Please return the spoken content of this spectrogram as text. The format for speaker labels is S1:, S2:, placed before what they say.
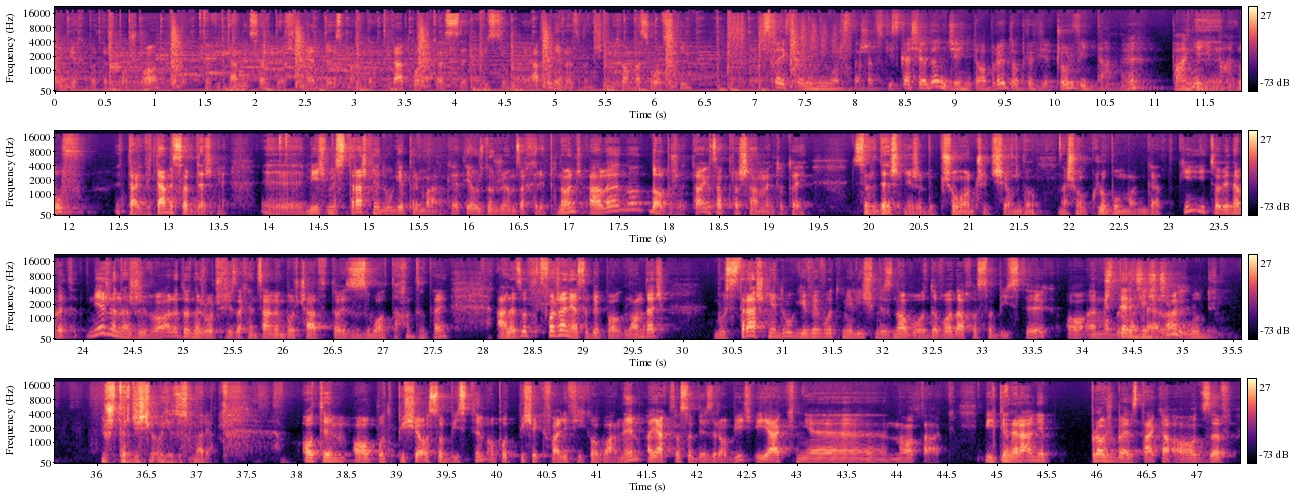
S1: u mnie chyba też poszło. To witamy serdecznie, to jest Mandatka, podcast serwisu MyApple. Ja nazywam się Michał Masłowski.
S2: Z tej strony Miłosz Staszewski z K7. Dzień dobry, dobry wieczór, witamy panie i panów.
S1: Tak, witamy serdecznie. E, mieliśmy strasznie długie premarket, ja już zdążyłem zachrypnąć, ale no dobrze, tak, zapraszamy tutaj serdecznie, żeby przyłączyć się do naszego klubu Magatki i sobie nawet, nie że na żywo, ale do na żywo oczywiście zachęcamy, bo czat to jest złoto tutaj, ale z odtworzenia sobie pooglądać. Był strasznie długi wywód mieliśmy znowu o dowodach osobistych, o
S2: M-obywatelach. 40 minut.
S1: Już 40, o Jezus Maria. O tym, o podpisie osobistym, o podpisie kwalifikowanym, a jak to sobie zrobić i jak nie, no tak. I generalnie prośba jest taka o odzew,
